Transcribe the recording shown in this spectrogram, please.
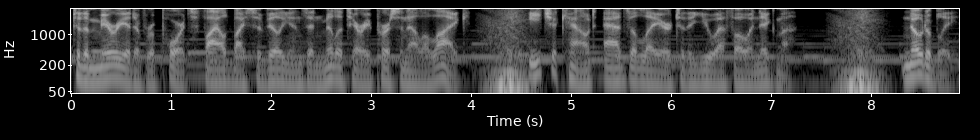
to the myriad of reports filed by civilians and military personnel alike, each account adds a layer to the UFO enigma. Notably,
